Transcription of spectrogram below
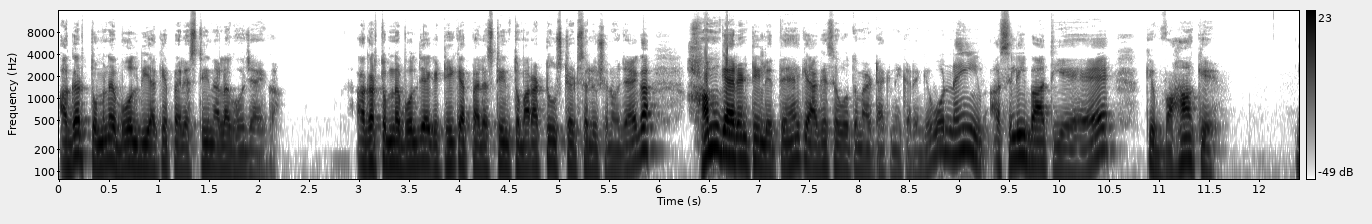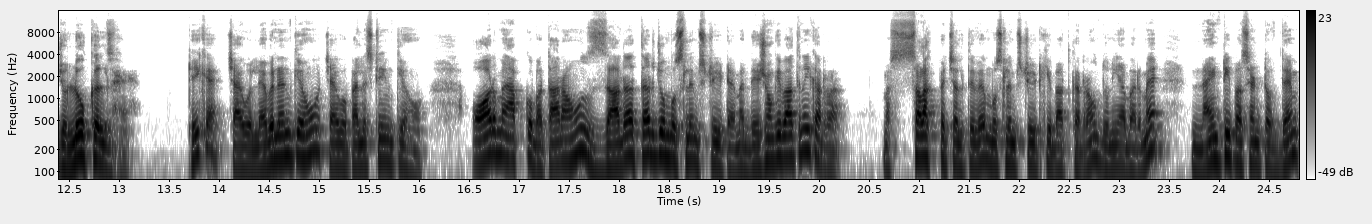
अगर तुमने बोल दिया कि पैलेस्टीन अलग हो जाएगा, अगर तुमने बोल दिया कि ठीक है, पैलेस्टीन तुम्हारा टू स्टेट सोल्यूशन हो जाएगा, हम गारंटी लेते हैं कि आगे से वो तुम्हें अटैक नहीं करेंगे। वो नहीं, असली बात यह है कि वहाँ के जो लोकल्स हैं, ठीक है, चाहे वो लेबनन के हों, चाहे वो पैलेस्टीन के हों, और मैं आपको बता रहा हूँ, ज़्यादातर जो मुस्लिम स्ट्रीट है, मैं देशों की बात नहीं कर रहा, मैं सड़क पे चलते हुए मुस्लिम स्ट्रीट की बात कर रहा हूँ, दुनिया भर में 90 percent of them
